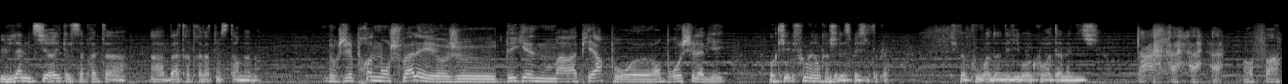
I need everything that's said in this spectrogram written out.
une lame tirée qu'elle s'apprête à, à abattre à travers ton sternum. Donc, je vais prendre mon cheval et euh, je dégaine ma rapière pour euh, embrocher la vieille. Ok, fais-moi donc un jet d'esprit, s'il te plaît. Tu vas pouvoir donner libre cours à ta manie. Ah ah ah ah, enfin.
